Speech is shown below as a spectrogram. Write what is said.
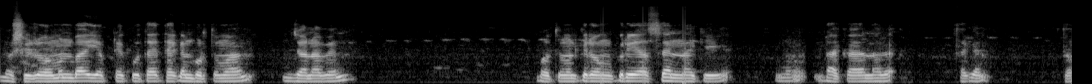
মশির রহমান ভাই, আপনি কোথায় থাকেন বর্তমান? জানাবেন। বর্তমান কি রংপুরে আছেন নাকি ঢাকা না থাকেন? তো।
